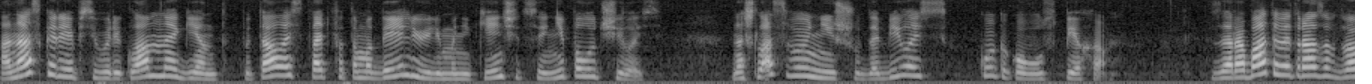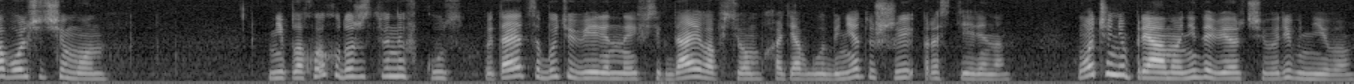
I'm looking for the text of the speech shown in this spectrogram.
Она, скорее всего, рекламный агент. Пыталась стать фотомоделью или манекенщицей, не получилось. Нашла свою нишу, добилась кое-какого успеха. Зарабатывает раза в два больше, чем он. Неплохой художественный вкус, пытается быть уверенной всегда и во всем, хотя в глубине души растеряна. Очень упрямо, недоверчиво, ревниво.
